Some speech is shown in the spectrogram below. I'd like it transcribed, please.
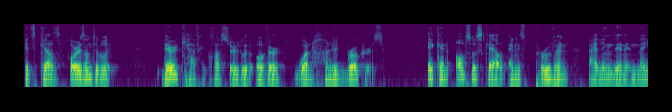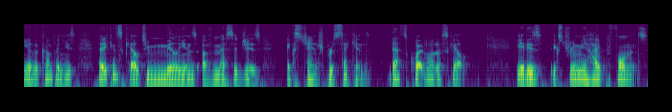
It scales horizontally. There are Kafka clusters with over 100 brokers. It can also scale and is proven by LinkedIn and many other companies that it can scale to millions of messages exchanged per second. That's quite a lot of scale. It is extremely high performance.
